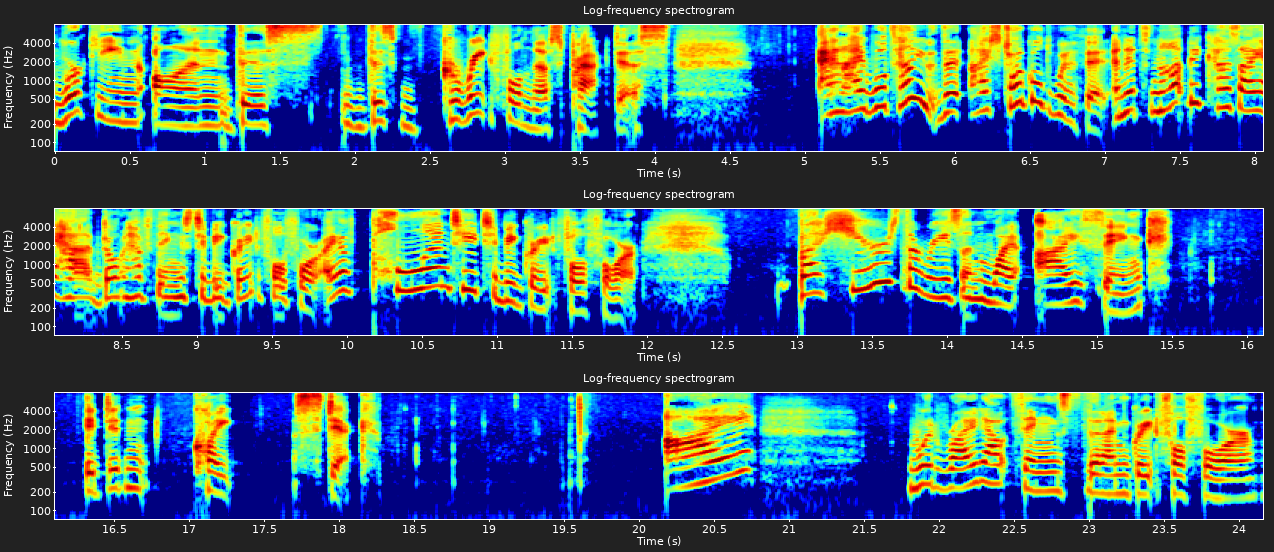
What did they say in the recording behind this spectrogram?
working on this, this gratefulness practice. And I will tell you that I struggled with it. And it's not because I have, don't have things to be grateful for. I have plenty to be grateful for. But here's the reason why I think it didn't quite stick. I would write out things that I'm grateful for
